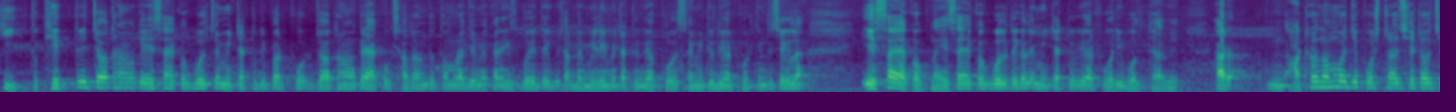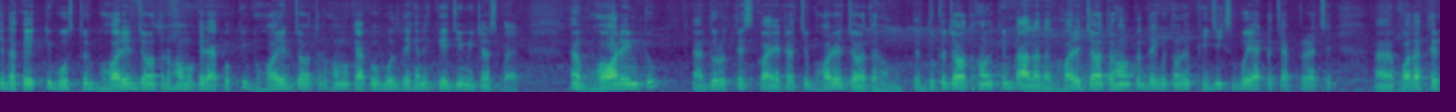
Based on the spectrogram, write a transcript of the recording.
কি? তো ক্ষেত্রের জড়তা ভ্রামকের এসা একক বলছে মিটার টু দি ফোর। জড়তা ভ্রামকের একক সাধারণত তোমরা যে মেকানিক্স বই দেখবে সাধারণত millimetre to the four, centi to the four. কিন্তু সেগুলো এসা একক না এসা একক বলতে গেলে মিটার টু পাওয়ার ফোরই বলতে হবে। আর আঠারো নম্বর যে প্রশ্ন আছে সেটা হচ্ছে দেখো একটি বস্তুর ভরের জড়তার ভ্রামকের একক কি? ভরের জড়তার ভ্রামক একক বলতে এখানে কেজি মিটার স্কোয়ার। হ্যাঁ ভর ইন্টু হ্যাঁ দূরত্বের স্কোয়ার, এটা হচ্ছে ভরের জড়তা ভ্রামক তো দুটো জড়তা ভ্রামক কিন্তু আলাদা। ভরের জড়তা ভ্রামকটা দেখবে তোমাদের ফিজিক্স বই একটা চ্যাপ্টার আছে পদার্থের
